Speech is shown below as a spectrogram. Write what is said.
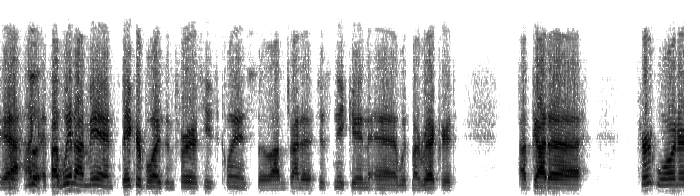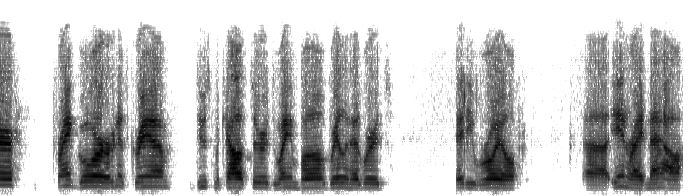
Yeah, Let's I, if I win, I'm in. Baker Boy's in first. He's clinched, so I'm trying to just sneak in uh, with my record. I've got uh, Kurt Warner, Frank Gore, Ernest Graham, Deuce McAllister, Dwayne Bowe, Braylon Edwards, Eddie Royal uh, in right now.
